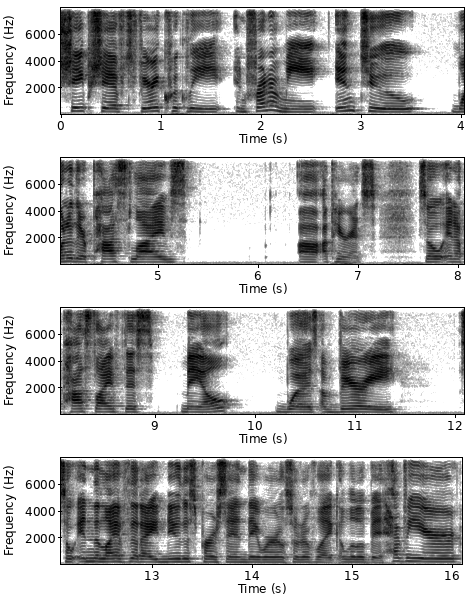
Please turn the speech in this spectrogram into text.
shapeshift very quickly in front of me into one of their past lives uh, appearance. So in a past life, this male was a very so in the life that I knew this person, they were sort of like a little bit heavier,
